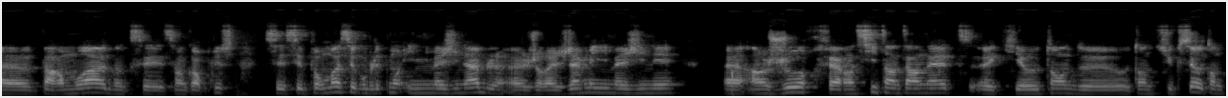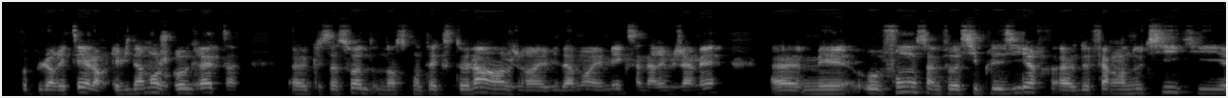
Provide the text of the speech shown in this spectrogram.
Euh, par mois, donc c'est encore plus. C'est pour moi c'est complètement inimaginable. Euh, j'aurais jamais imaginé euh, un jour faire un site internet qui ait autant de autant de succès, autant de popularité. Alors évidemment, je regrette que ça soit dans ce contexte-là. Hein. J'aurais évidemment aimé que ça n'arrive jamais. mais au fond, ça me fait aussi plaisir de faire un outil qui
